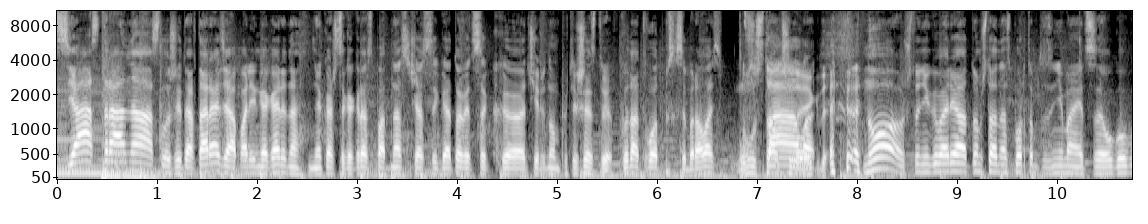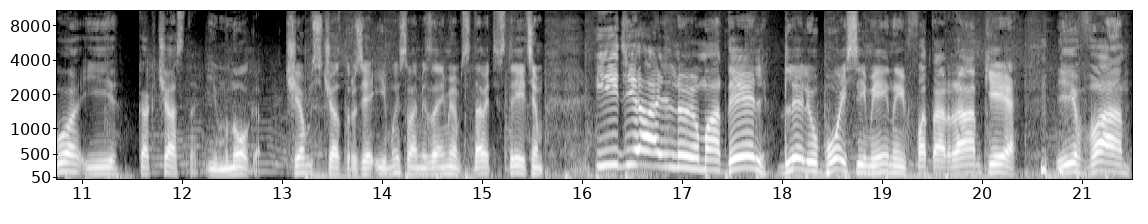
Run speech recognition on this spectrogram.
Вся страна слушает Авторадио, а Полина Гагарина, мне кажется, как раз под нас сейчас и готовится к очередному путешествию. Куда-то в отпуск собралась. Ну, устал человек, да. Но, что не говоря о том, что она спортом-то занимается ого-го, и как часто, и много. Чем сейчас, друзья, и мы с вами займемся. Давайте встретим идеальную модель для любой семейной фоторамки. Иван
